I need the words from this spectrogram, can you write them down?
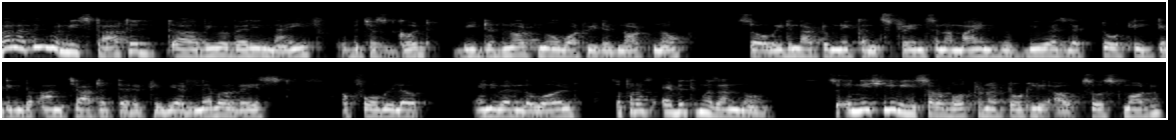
Well, I think when we started, uh, we were very naive, which is good. We did not know what we did not know. So we didn't have too many constraints in our mind. We, we were like totally getting into uncharted territory. We had never raced a four wheeler anywhere in the world. So for us, everything was unknown. So initially, we sort of worked on a totally outsourced model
